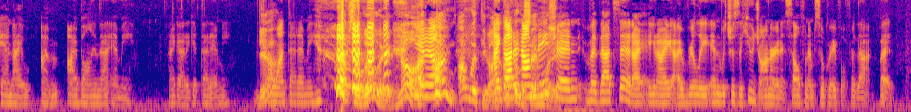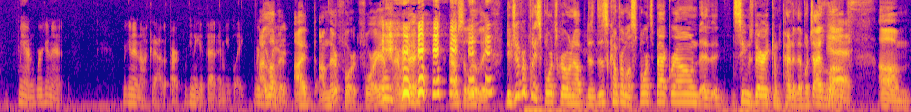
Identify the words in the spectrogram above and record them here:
and i i'm eyeballing that emmy i gotta get that emmy Yeah. i want that emmy Absolutely. No, I, know? I'm I'm with you. I, I got a the same way. nomination, but that's it. I, you know, I, I really, and which is a huge honor in itself, and I'm so grateful for that. But man, we're gonna, we're gonna knock it out of the park. We're gonna get that Emmy, Blake. We're I love it. I I'm there for it. 4 a.m. every day. Absolutely. Did you ever play sports growing up? Does this come from a sports background? It, it seems very competitive, which I love. Yes. Um,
